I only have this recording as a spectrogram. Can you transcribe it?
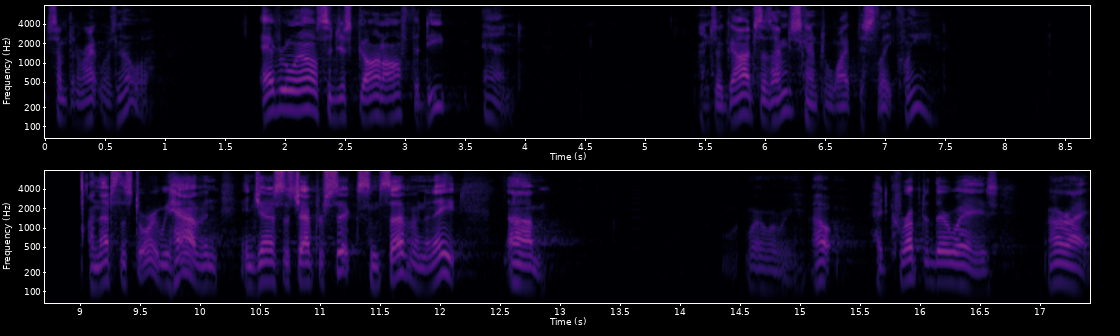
something right was Noah. Everyone else had just gone off the deep end. And so God says, I'm just going to have to wipe the slate clean. And that's the story we have in, in Genesis chapter 6 and 7 and 8. Um, where were we? Oh, had corrupted their ways. All right.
